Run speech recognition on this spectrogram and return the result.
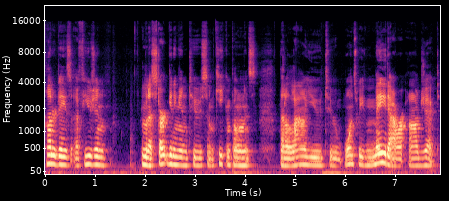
100 days of Fusion, I'm going to start getting into some key components that allow you to, once we've made our object,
